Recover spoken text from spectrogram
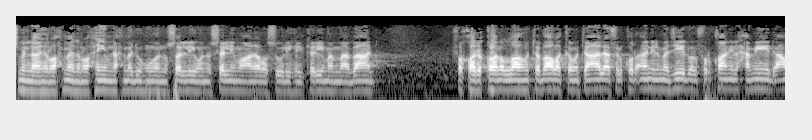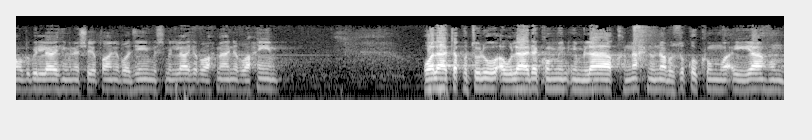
بسم الله الرحمن الرحيم. نحمده ونصلي ونسلم على رسوله الكريم أما بعد. فقد قال الله تبارك وتعالى في القرآن المجيد والفرقان الحميد أعوذ بالله من الشيطان الرجيم. بسم الله الرحمن الرحيم. ولا تقتلوا أولادكم من إملاق نحن نرزقكم وإياهم.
